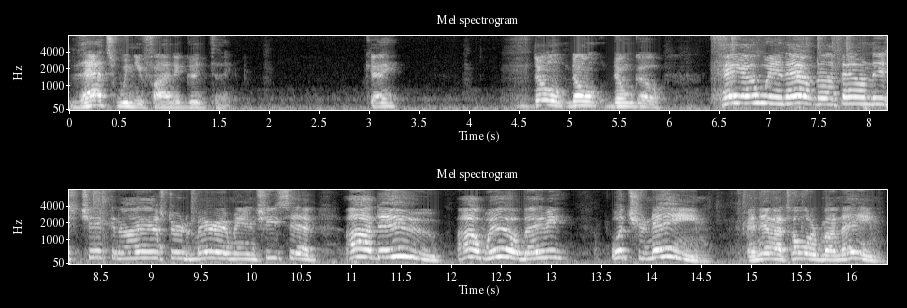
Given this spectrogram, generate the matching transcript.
that's when you find a good thing. Okay? Don't don't don't go, hey, I went out and I found this chick and I asked her to marry me and she said, I do. I will, baby. What's your name? And then I told her my name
